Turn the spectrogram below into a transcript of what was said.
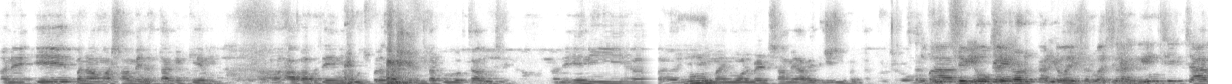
અને એ બનાવમાં સામેલ હતા કે કેમ આ બાબતે એની પૂછપરછ ગહનતાપૂર્વક ચાલુ છે. અને એની એમાં ઇન્વોલ્વમેન્ટ સામે આવે તો એની પણ કાર્યવાહી કરવા છે. ચાર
